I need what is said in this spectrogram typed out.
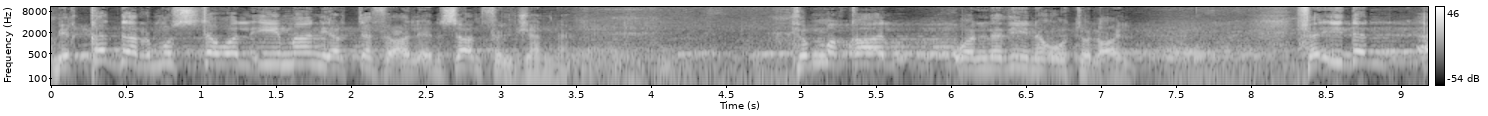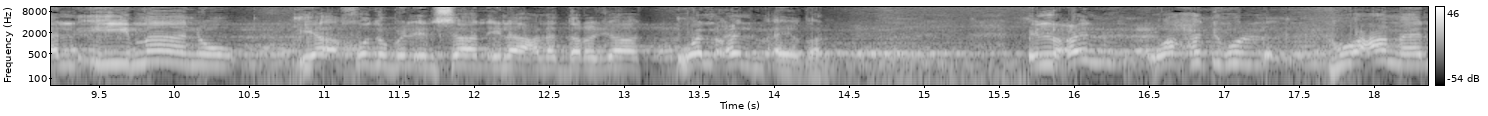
بقدر مستوى الإيمان يرتفع الإنسان في الجنة. ثم قال والذين أوتوا العلم. فاذا الإيمان يأخذ بالإنسان إلى أعلى الدرجات والعلم أيضا. العلم واحد يقول هو عمل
